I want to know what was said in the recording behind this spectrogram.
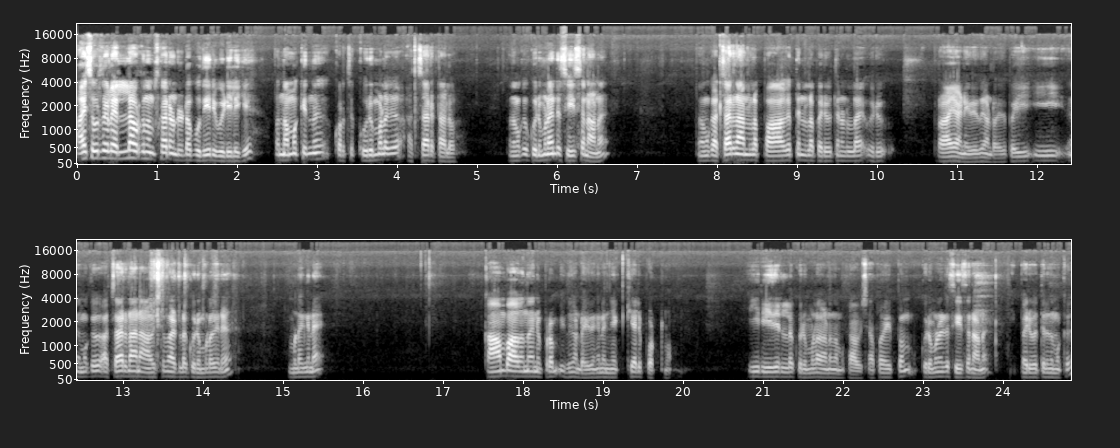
ഹായ് സുഹൃത്തുക്കളെ എല്ലാവർക്കും നമസ്കാരം കേട്ടോ പുതിയൊരു വീഡിയോയിലേക്ക്. അപ്പം നമുക്കിന്ന് കുറച്ച് കുരുമുളക് അച്ചാറിട്ടാലോ നമുക്ക് കുരുമുളകിന്റെ സീസണാണ്. നമുക്ക് അച്ചാറിടാനുള്ള പാകത്തിനുള്ള പരുവത്തിനുള്ള ഒരു പ്രായമാണ് ഇത് കണ്ടോ? ഇതിപ്പോൾ ഈ ഈ നമുക്ക് അച്ചാറിടാൻ ആവശ്യമായിട്ടുള്ള കുരുമുളകിന് നമ്മളിങ്ങനെ കാമ്പാകുന്നതിനപ്പുറം ഇത് കണ്ടോ? ഇതിങ്ങനെ ഞെക്കിയാൽ പൊട്ടണം. ഈ രീതിയിലുള്ള കുരുമുളകാണ് നമുക്ക് ആവശ്യം. അപ്പോൾ ഇപ്പം കുരുമുളകിന്റെ സീസണാണ്. പരുവത്തിന് നമുക്ക്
